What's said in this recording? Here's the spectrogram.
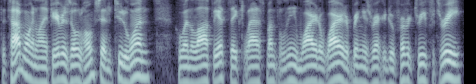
The top morning line favorite is Old Homestead at 2 to 1, who won the Lafayette Stakes last month, leaning wire to wire to bring his record to a perfect 3 for 3.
